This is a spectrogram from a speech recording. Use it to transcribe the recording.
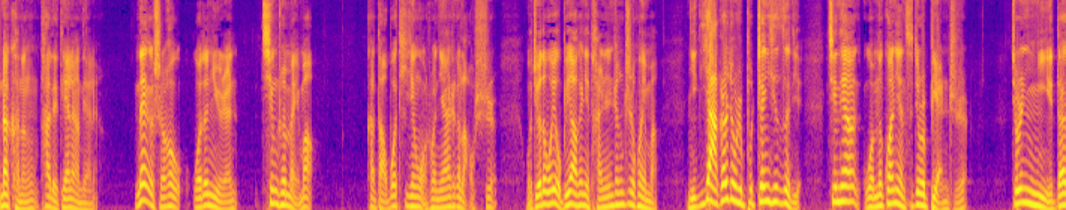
那可能他得掂量掂量，那个时候我的女人青春美貌，看导播提醒我说你还是个老师，我觉得我有必要跟你谈人生智慧吗？你压根儿就是不珍惜自己。今天我们的关键词就是贬值，就是你的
